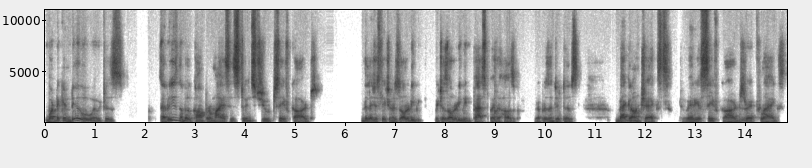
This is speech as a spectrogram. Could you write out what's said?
What they can do, which is a reasonable compromise is to institute safeguards. The legislation is already, which has already been passed by the House of Representatives, background checks, various safeguards, red flags,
